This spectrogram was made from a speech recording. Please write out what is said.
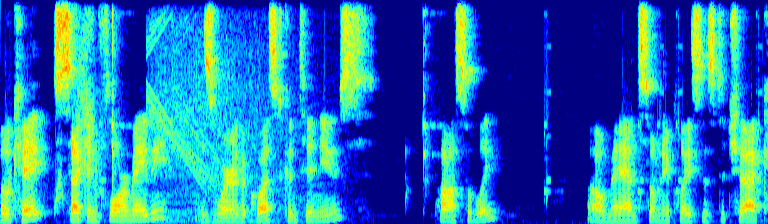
Okay, second floor maybe is where the quest continues. Possibly. Oh man, so many places to check.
